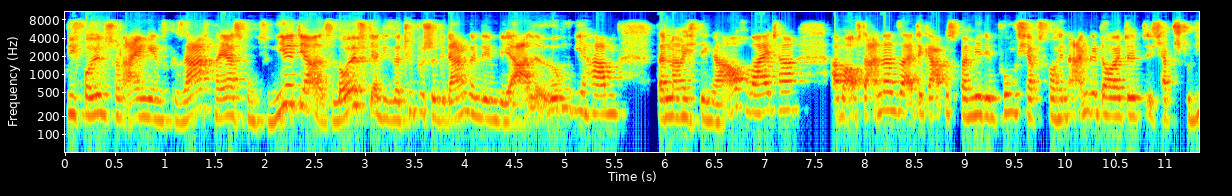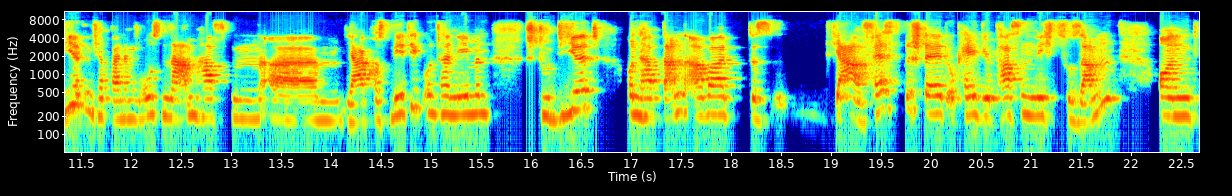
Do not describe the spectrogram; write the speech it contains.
wie vorhin schon eingehend gesagt, naja, es funktioniert ja, es läuft ja, dieser typische Gedanke, den wir ja alle irgendwie haben, dann mache ich Dinge auch weiter. Aber auf der anderen Seite gab es bei mir den Punkt, ich habe es vorhin angedeutet, ich habe studiert und ich habe bei einem großen namhaften ähm, ja, Kosmetikunternehmen studiert und habe dann aber das ja festgestellt, okay, wir passen nicht zusammen. Und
